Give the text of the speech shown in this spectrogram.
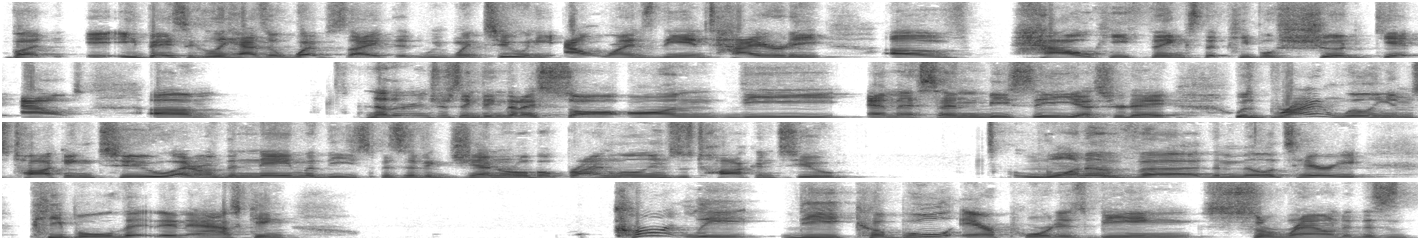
but he basically has a website that we went to and he outlines the entirety of how he thinks that people should get out. Um, Another interesting thing that I saw on the MSNBC yesterday was Brian Williams talking to, I don't know the name of the specific general, but Brian Williams was talking to one of uh, the military people that and asking currently the Kabul airport is being surrounded. This is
